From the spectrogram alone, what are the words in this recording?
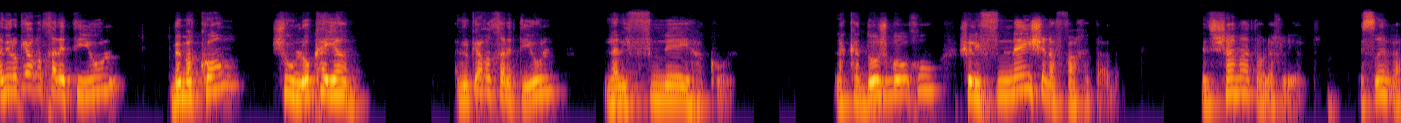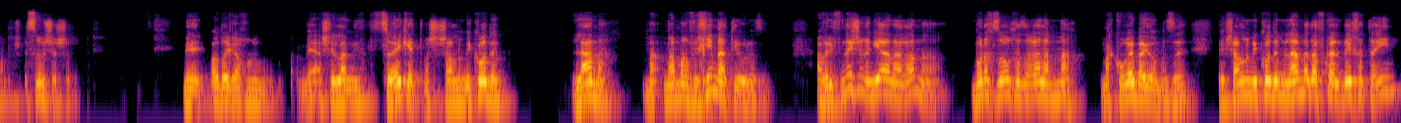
אני לוקח אותך לטיול במקום שהוא לא קיים. אני לוקח אותך לטיול ללפני הכל. לקדוש ברוך הוא שלפני שנפח את האדם. ושם אתה הולך להיות. 24, 26 שעות. עוד רגע אנחנו, השאלה צועקת, מה ששאלנו מקודם. למה? מה, מה מרוויחים מהטיול הזה? אבל לפני שנגיע ללמה, בואו נחזור חזרה למה, מה קורה ביום הזה. ושאלנו מקודם למה דווקא על ידי חטאים?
